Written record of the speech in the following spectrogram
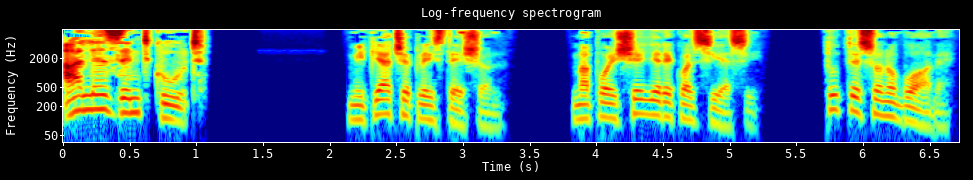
Alle sind gut. Mi piace PlayStation. Ma puoi scegliere qualsiasi. Tutte sono buone.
